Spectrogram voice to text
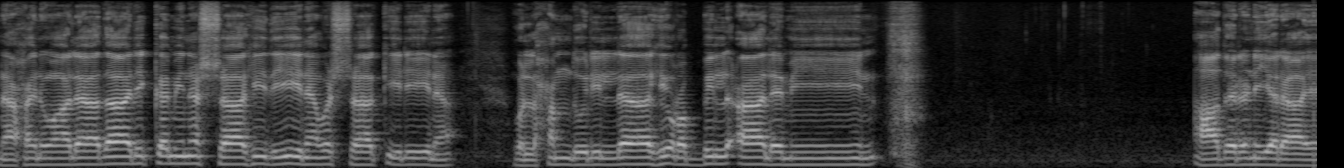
نحن على ذلك من الشاهدين والشاكرين والحمد لله رب العالمين ആദരണീയരായ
